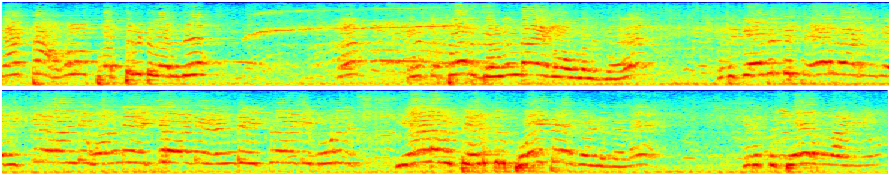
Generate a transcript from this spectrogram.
கேட்டா அவ்வளவு பத்துக்கிட்டு வருது. இதுக்கு பேர் ஜனநாயகம் உங்களுக்கு. இதுக்கு எதுக்கு தேவை? விக்கிற வண்டி ஒண்ணு விக்கிற வண்டி ரெண்டு விக்கிற வண்டி மூணு ஏழை விட்டு எடுத்துட்டு போயிட்டே இருக்க வேண்டியதானே இதுக்கு பேர் ஆணையம்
